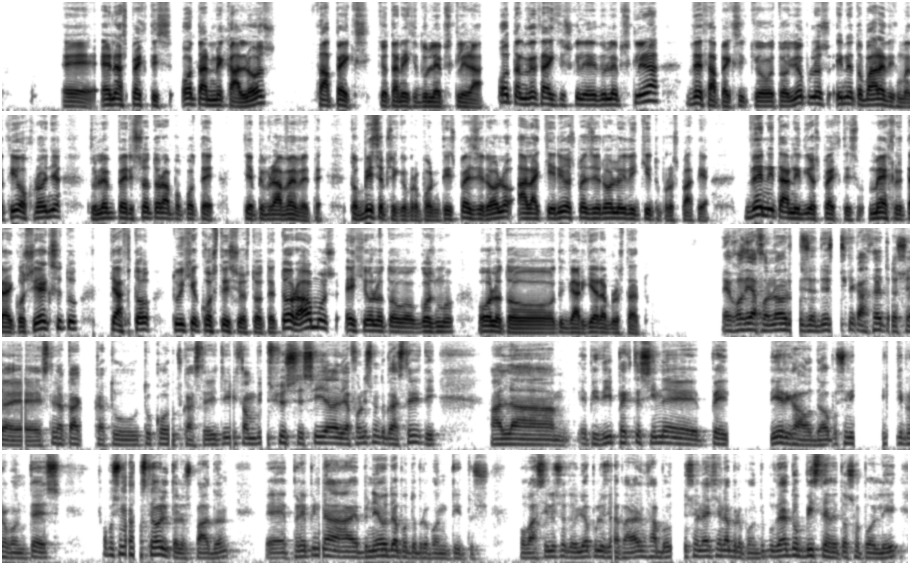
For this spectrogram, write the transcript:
ε, ένας παίκτης όταν είναι καλός θα παίξει και όταν έχει δουλέψει σκληρά. Όταν δεν θα έχει δουλέψει σκληρά, δεν θα παίξει. Και ο Τολιόπουλος είναι το παράδειγμα. Δύο χρόνια δουλεύει περισσότερο από ποτέ και επιβραβεύεται. Τον πίστεψε και ο προπονητής, παίζει ρόλο, αλλά κυρίως παίζει ρόλο η δική του προσπάθεια. Δεν ήταν ίδιος παίκτης μέχρι τα 26 του και αυτό του είχε κοστίσει ως τότε. Τώρα όμως έχει όλο τον κόσμο, όλο το, την καριέρα μπροστά του. Εγώ διαφωνώ οριζοντίω και καθέτος ε, στην ατάκα του, του coach Καστρίτη. Θα μου πεις ποιος εσύ για να διαφωνήσει με τον Καστρίτη. Αλλά επειδή οι παίκτες είναι περίεργα όντα, όπως είναι και οι προπονητές, όπως είμαστε όλοι τέλος πάντων, ε, πρέπει να εμπνέονται από τον προπονητή τους. Ο Βασίλης Οτολιόπουλο, για παράδειγμα, θα μπορούσε να έχει έναν προπονητή που δεν τον πίστευε τόσο πολύ.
